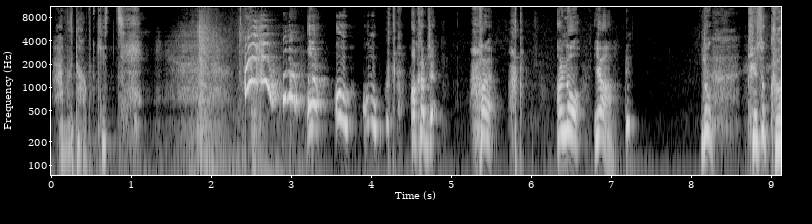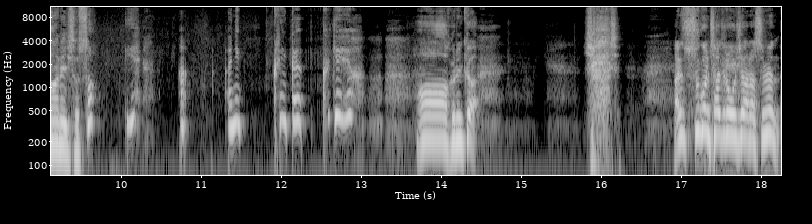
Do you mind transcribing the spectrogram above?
아무도 없겠지? 아, 깜짝. 아, 아니 너, 야, 너 계속 그 안에 있었어? 예? 아, 아니, 그러니까 그게요. 아, 그러니까, 야, 아니 수건 찾으러 오지 않았으면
